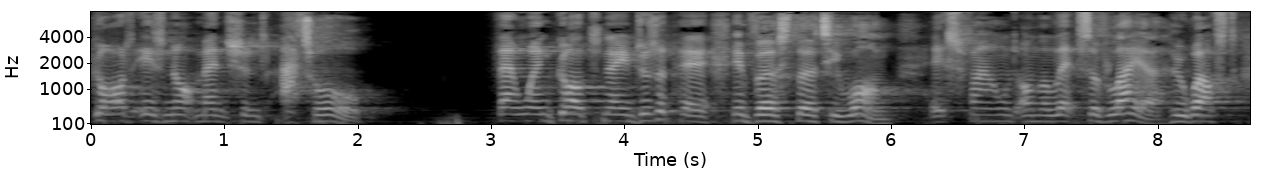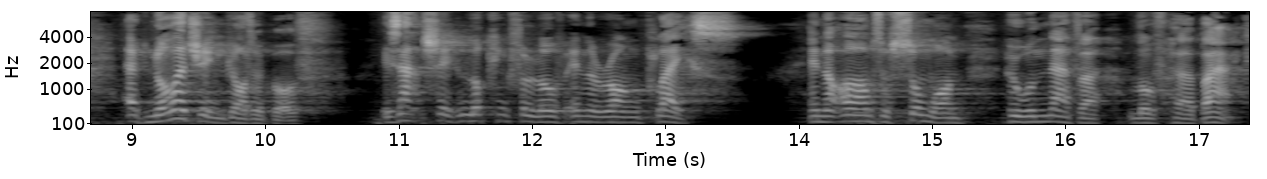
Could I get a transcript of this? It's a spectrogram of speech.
God is not mentioned at all. Then, when God's name does appear in verse 31, it's found on the lips of Leah, who, whilst acknowledging God above, is actually looking for love in the wrong place, in the arms of someone who will never love her back.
